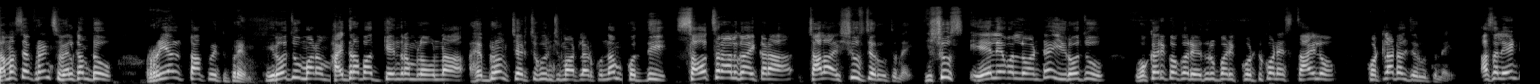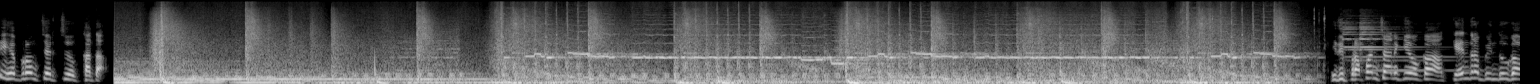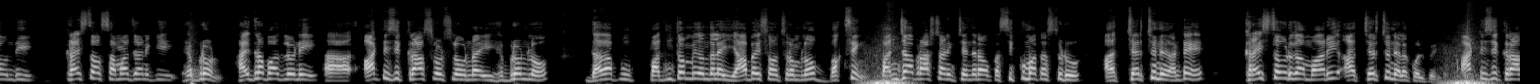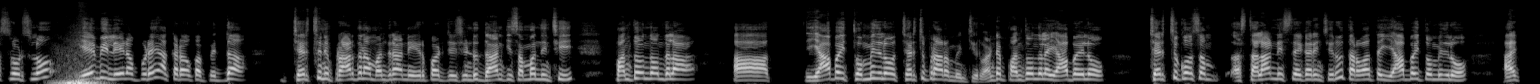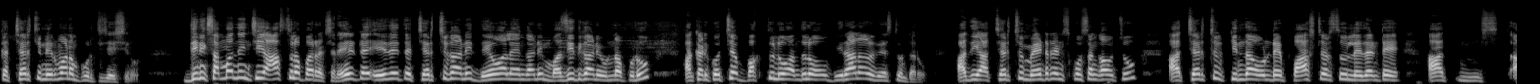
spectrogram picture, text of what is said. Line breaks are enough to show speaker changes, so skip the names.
నమస్తే friends welcome to real talk with Prem. ఈ రోజు మనం హైదరాబాద్ కేంద్రంలో ఉన్న హెబ్రోన్ చర్చ్ గురించి మాట్లాడుకుందాం. కొద్ది సంవత్సరాలుగా ఇక్కడ చాలా ఇష్యూస్ జరుగుతున్నాయి. ఇష్యూస్ ఏ లెవెల్లో అంటే ఈ రోజు ఒకరికొకరు ఎదురుపడి కొట్టుకునే స్థాయిలో కొట్లాటలు జరుగుతున్నాయి. అసలు ఏంటి హెబ్రోన్ చర్చ్ కథ? ఇది ప్రపంచానికి ఒక కేంద్ర బిందువుగా ఉంది. క్రైస్తవ సమాజానికి హెబ్రోన్ హైదరాబాద్లోని ఆర్టీసీ క్రాస్ రోడ్స్లో ఉన్న ఈ హెబ్రోన్లో దాదాపు పంతొమ్మిది వందల యాభై సంవత్సరంలో బక్సింగ్ పంజాబ్ రాష్ట్రానికి చెందిన ఒక సిక్కు మతస్థుడు ఆ చర్చ్ని అంటే క్రైస్తవుడిగా మారి ఆ చర్చ్ నెలకొల్పిండు. ఆర్టీసీ క్రాస్ రోడ్స్లో ఏమీ లేనప్పుడే అక్కడ ఒక పెద్ద చర్చిని ప్రార్థనా మందిరాన్ని ఏర్పాటు చేసిండు. దానికి సంబంధించి పంతొమ్మిది వందల యాభై తొమ్మిదిలో చర్చ్ ప్రారంభించారు అంటే పంతొమ్మిది వందల యాభైలో చర్చ్ కోసం స్థలాన్ని సేకరించారు. తర్వాత యాభై తొమ్మిదిలో ఆ యొక్క చర్చ్ నిర్మాణం పూర్తి చేసిరు. దీనికి సంబంధించి ఆస్తుల పరిరక్షణ. ఏదైతే ఏదైతే చర్చ్ కానీ దేవాలయం కానీ మసీద్ కానీ ఉన్నప్పుడు అక్కడికి వచ్చే భక్తులు అందులో విరాళాలు వేస్తుంటారు. అది ఆ చర్చ్ మెయింటెనెన్స్ కోసం కావచ్చు ఆ చర్చ్ కింద ఉండే పాస్టర్స్ లేదంటే ఆ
